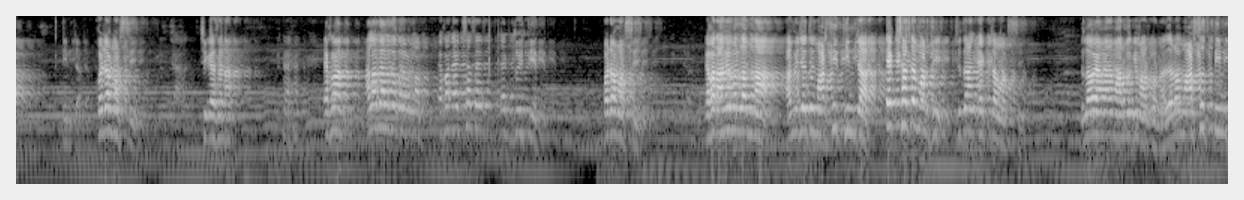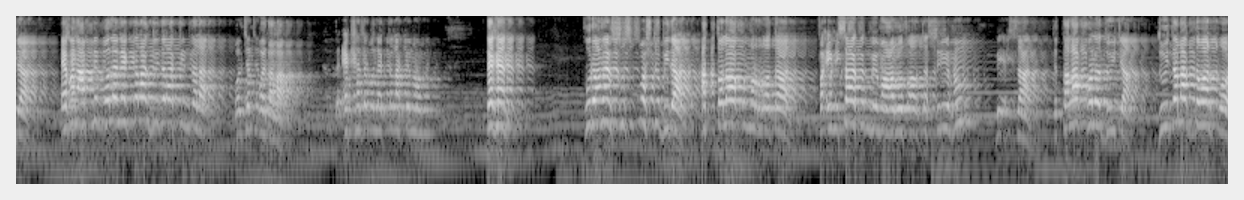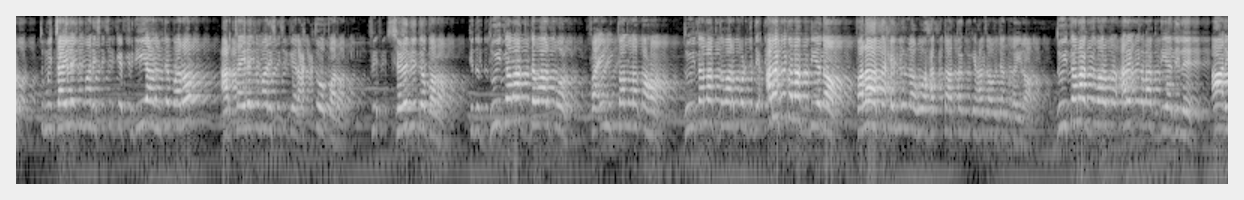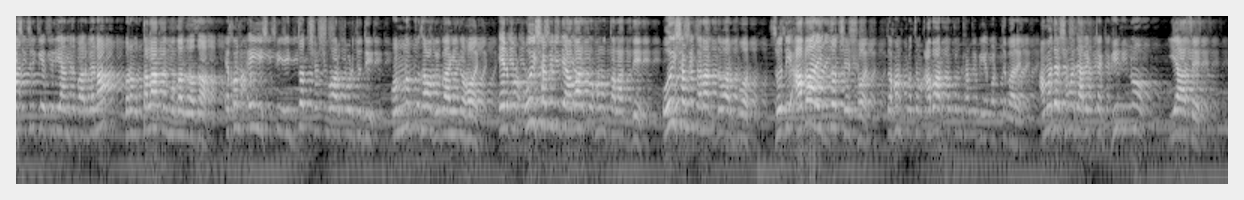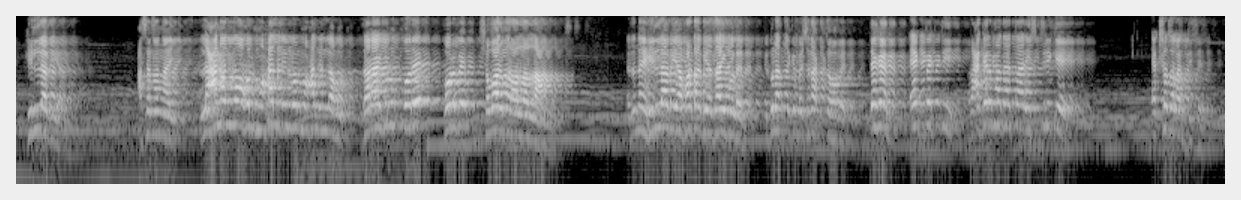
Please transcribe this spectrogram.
তিনটা। কয়টা মারছি? ঠিক আছে না? এখন আলাদা আলাদা করে বললাম। এখন একসাথে এক, দুই, তিন। কয়টা মারছি? এখন আমি বললাম, না, আমি যেহেতু মারছি তিনটা, একসাথে মারছি, সুতরাং একটা মারছি। দুলাভাই, আমার মারবো কি মারবো না? যারা মারছো তিনটা। এখন আপনি বলেন, এক তালাক, দুই তালাক, তিন তালাক। বলছেন কয় তালাক? একসাথে বলে এক তালাক কেন হবে? দেখেন, কোরআনের সুস্পষ্ট বিধান আত-তালাকু মাররাতান ফাইমসাকুম বিমারুফ আও তাসরিহুম বিইহসান যে তালাক হলো দুইটা। দুই তালাক দেওয়ার পর তুমি চাইলে তোমার স্ত্রীকে ফিরিয়ে আনতে পারো আর চাইলে তোমার স্ত্রীকে রাখতেও পারো ছেড়ে দিতে পারো। কিন্তু দুই তালাক দেওয়ার পর, ফাইন দুই তালাক দেওয়ার পর যদি আরেক তালাক দিয়ে দাও, ফালা হাত্তা দুই তালাক দেওয়ার পর আরেক তালাক দিয়ে দিলে আর স্ত্রীকে ফিরিয়ে আনতে পারবে না, বরং তালাকে মুগাল্লাজা। এখন এই স্ত্রী ইদ্যত শেষ হওয়ার পর যদি অন্য কোথাও বিবাহিত হয়, এরপর ওই স্বামী যদি আবার কখনো তালাক দেয়, ওই স্বামী তালাক দেওয়ার পর যদি আবার ইদ্যত শেষ হয়, তখন প্রথম আবার প্রথম স্বামী বিয়ে করতে পারে। আমাদের সমাজে আরেকটা ঘৃণ্য ইয়া আছে, হিল্লা বিয়া। আছে না নাই? যারা এগুলো করে, করবে, সবার উপর আল্লাহ বেঁচে হবে। দেখেন, এক ব্যক্তি রাগের মাথায় তার স্ত্রীকে একশো তালাক দিছে।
